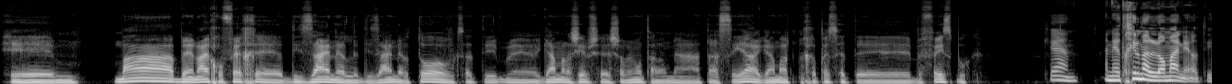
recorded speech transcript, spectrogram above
uh, מה בעינייך הופך designer ל designer טוב, קצת גם אנשים ששומעים אותנו מהתעשייה, גם את מחפשת בפייסבוק. כן, אני אתחיל מה לא מעניין אותי.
